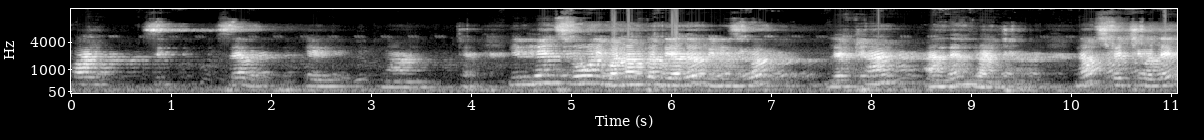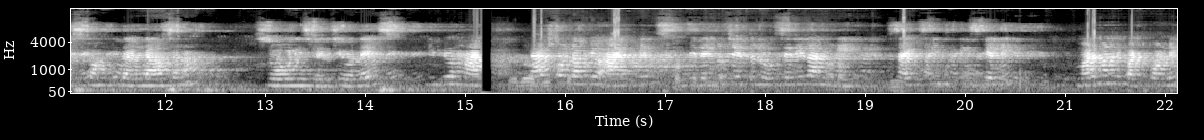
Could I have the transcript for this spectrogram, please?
five, six, seven, eight, nine, ten. Inhale slowly one after the other, release your left hand and then right hand. Now stretch your legs, come to Dandasana. Slowly stretch your legs. Keep your hand. Catch hold of your ankles. మీ రెండు చేతులు శరీరానికి సైడ్ సైడ్ తీసుకెళ్ళి మడమల్ని పట్టుకోండి.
